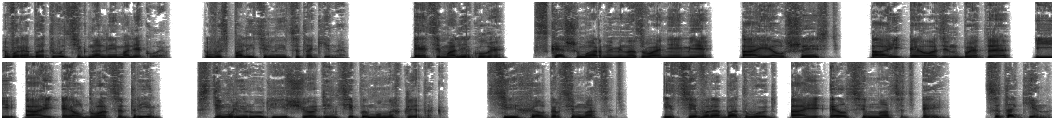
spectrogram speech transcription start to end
вырабатывать сигнальные молекулы, воспалительные цитокины. Эти молекулы с кошмарными названиями IL-6, IL-1-бета и IL-23 стимулируют еще один тип иммунных клеток – T-helper-17, и те вырабатывают IL-17A цитокин,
